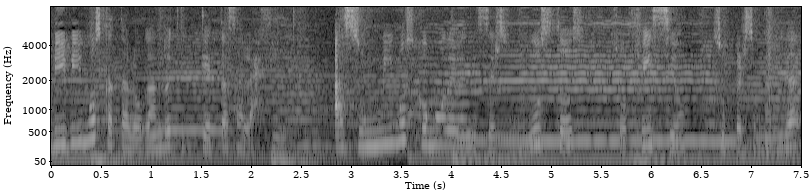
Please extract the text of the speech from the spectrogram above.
Vivimos catalogando etiquetas a la gente, asumimos cómo deben de ser sus gustos, su oficio, su personalidad,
